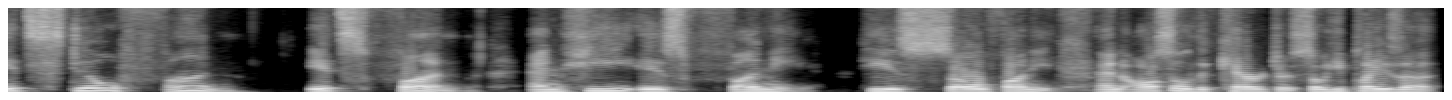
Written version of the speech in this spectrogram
it's still fun it's fun and he is funny. He is so funny and also the character. So he plays a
